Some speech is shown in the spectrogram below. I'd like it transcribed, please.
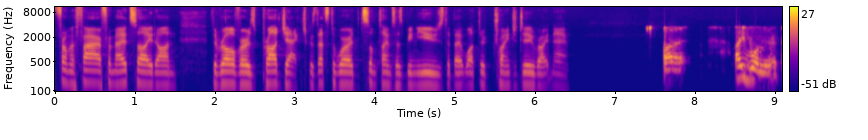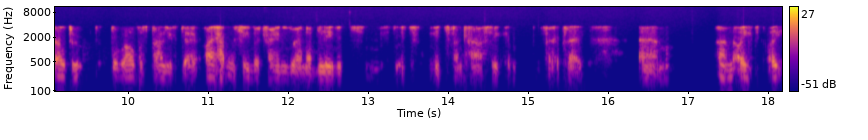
from afar, from outside, on the Rovers project? Because that's the word that sometimes has been used about what they're trying to do right now. Uh, I wonder about the, the Rovers project. I haven't seen the training ground. I believe it's it's it's fantastic and fair play. Um, and I I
